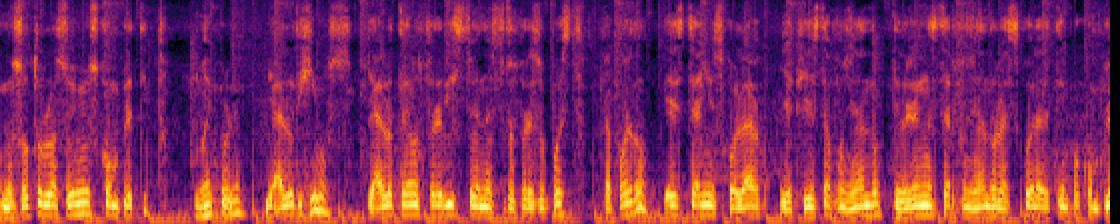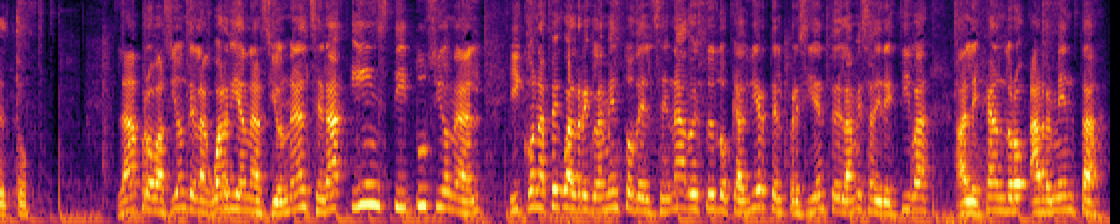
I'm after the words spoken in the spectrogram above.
nosotros lo asumimos completito. No hay problema, ya lo dijimos, ya lo tenemos previsto en nuestros presupuestos, ¿de acuerdo? Este año escolar, ya que ya está funcionando, deberían estar funcionando las escuelas de tiempo completo. La aprobación de la Guardia Nacional será institucional y con apego al reglamento del Senado. Esto es lo que advierte el presidente de la mesa directiva, Alejandro Armenta.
